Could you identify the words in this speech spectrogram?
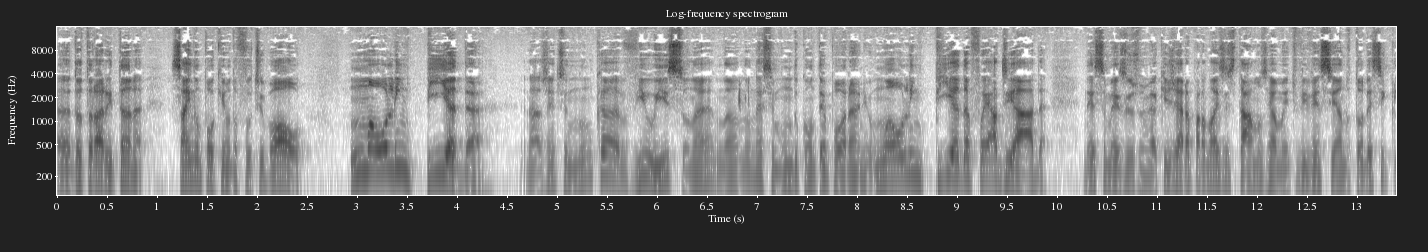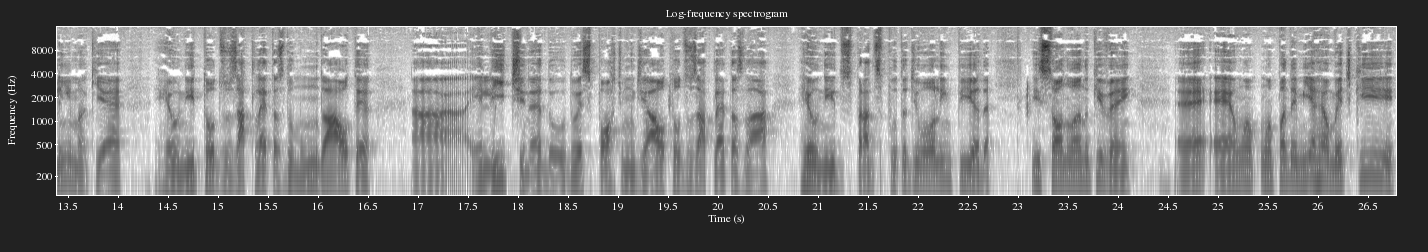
Uh, doutora Aritana, saindo um pouquinho do futebol, uma Olimpíada a gente nunca viu isso, né, nesse mundo contemporâneo. Uma Olimpíada foi adiada nesse mês de junho aqui já era para nós estarmos realmente vivenciando todo esse clima, que é reunir todos os atletas do mundo, a alta, a elite né, do, do esporte mundial, todos os atletas lá reunidos para a disputa de uma Olimpíada. E só no ano que vem. É, é uma, uma pandemia realmente que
